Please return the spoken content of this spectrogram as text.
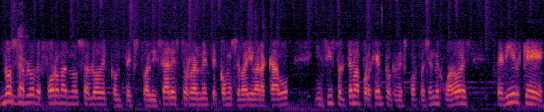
No se habló de formas, no se habló de contextualizar esto realmente, cómo se va a llevar a cabo. Insisto, el tema, por ejemplo, que la exportación de jugadores, pedir que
